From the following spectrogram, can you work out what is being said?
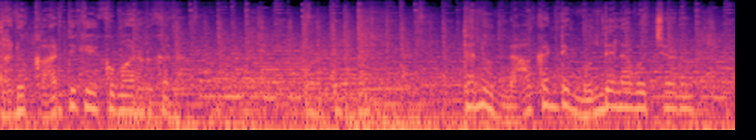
తను కార్తికేయ కుమారుడు కదా. తను నాకంటే ముందెలా వచ్చాడు?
